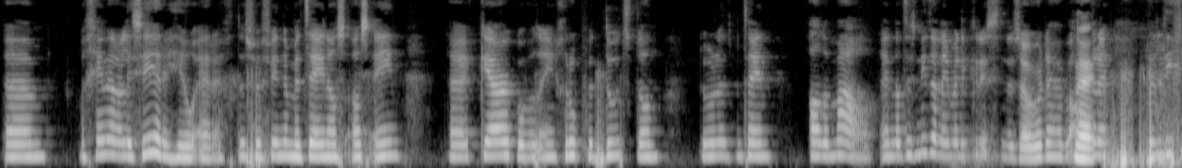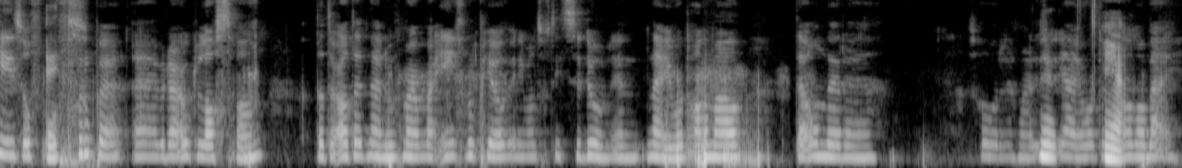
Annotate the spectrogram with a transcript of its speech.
Ehm, we generaliseren heel erg. Dus we vinden meteen als, als één eh, kerk of als één groep het doet, dan doen we het meteen allemaal. En dat is niet alleen bij de christenen zo hoor. Daar hebben Nee. andere religies of, groepen eh, hebben daar ook last van. Dat er altijd, nou, er hoeft maar, maar één groepje of iemand hoeft iets te doen. En nou, je wordt allemaal daaronder eh geschoren, zeg maar. Dus Ja. ja, je hoort er Ja. allemaal bij.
